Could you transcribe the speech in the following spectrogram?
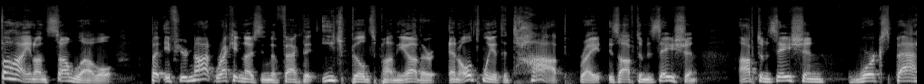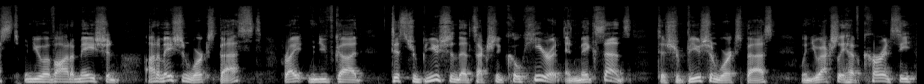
fine on some level, but if you're not recognizing the fact that each builds upon the other, and ultimately at the top, right, is optimization. Optimization works best when you have automation. Automation works best, right, when you've got distribution that's actually coherent and makes sense. Distribution works best when you actually have currency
